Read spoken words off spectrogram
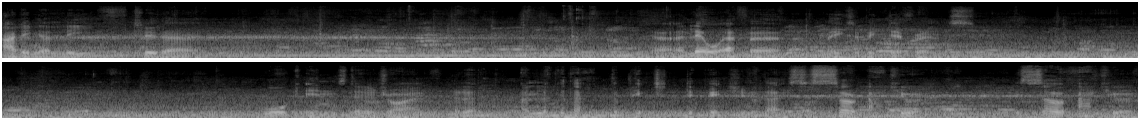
adding a leaf to the. Yeah, a little effort makes a big difference. Walk in instead of drive, and look, and look at that. The picture depiction of that is just so accurate. It's so accurate,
